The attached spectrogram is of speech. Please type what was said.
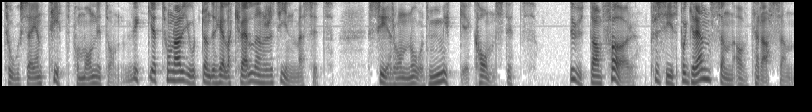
tog sig en titt på monitorn, vilket hon hade gjort under hela kvällen rutinmässigt, ser hon något mycket konstigt. Utanför, precis på gränsen av terrassen,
